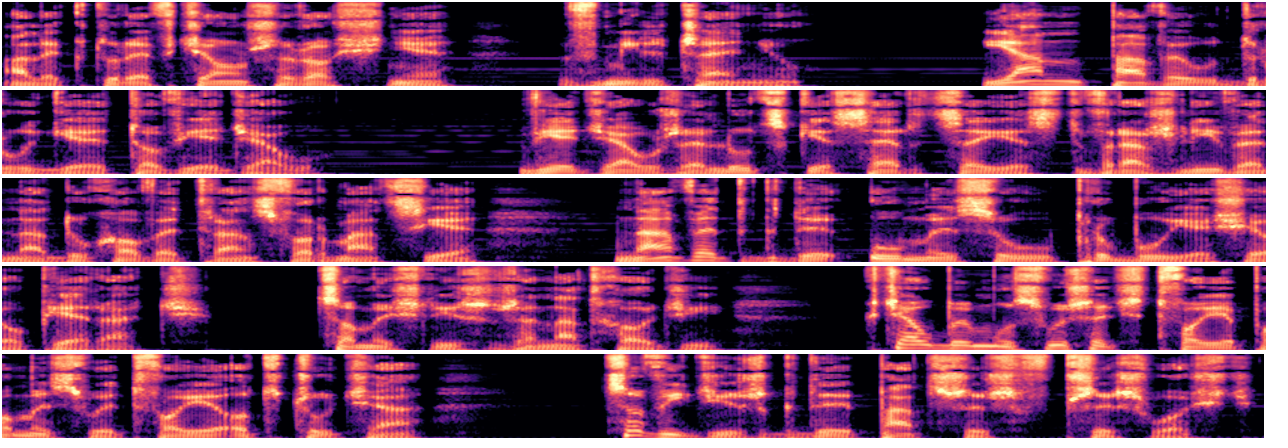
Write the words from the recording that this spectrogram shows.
ale które wciąż rośnie w milczeniu. Jan Paweł II to wiedział. Wiedział, że ludzkie serce jest wrażliwe na duchowe transformacje, nawet gdy umysł próbuje się opierać. Co myślisz, że nadchodzi? Chciałbym usłyszeć Twoje pomysły, Twoje odczucia. Co widzisz, gdy patrzysz w przyszłość?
